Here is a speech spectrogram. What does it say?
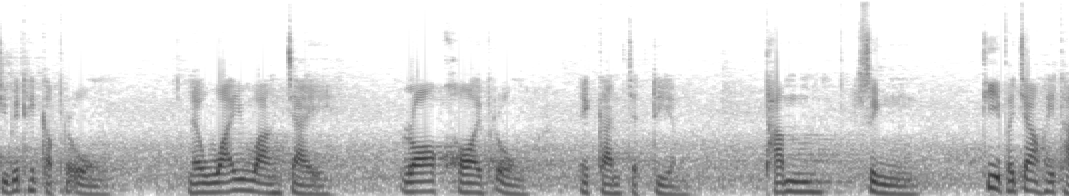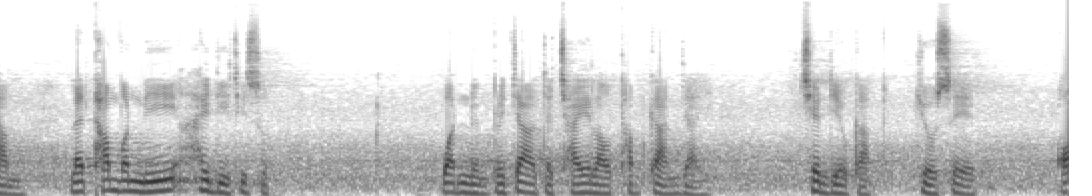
ชีวิตให้กับพระองค์ และไว้วางใจรอคอยพระองค์ในการจัดเตรียมทำสิ่งที่พระเจ้าให้ทำและทำวันนี้ให้ดีที่สุด วันหนึ่งพระเจ้าจะใช้เราทำการใหญ่ เช่นเดียวกับโยเซฟขอ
